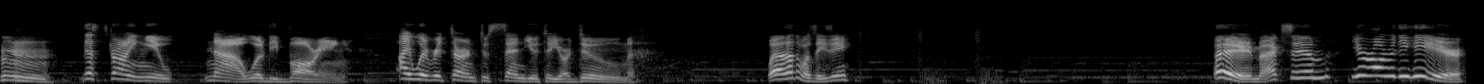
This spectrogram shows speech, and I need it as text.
Hmm, destroying you now will be boring. I will return to send you to your doom. Well, that was easy. Hey, Maxim! You're already here!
